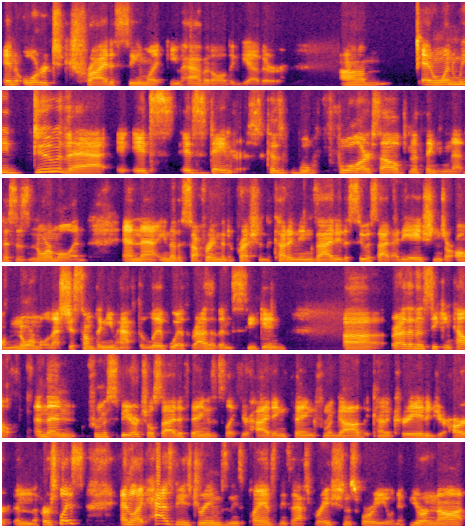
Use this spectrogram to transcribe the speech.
in order to try to seem like you have it all together. Um, and when we do that it's it's dangerous because we'll fool ourselves into thinking that this is normal and and that you know the suffering the depression the cutting the anxiety the suicide ideations are all normal. That's just something you have to live with rather than seeking uh, rather than seeking help. And then from a spiritual side of things it's like you're hiding things from a god that kind of created your heart in the first place and like has these dreams and these plans and these aspirations for you. And if you're not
